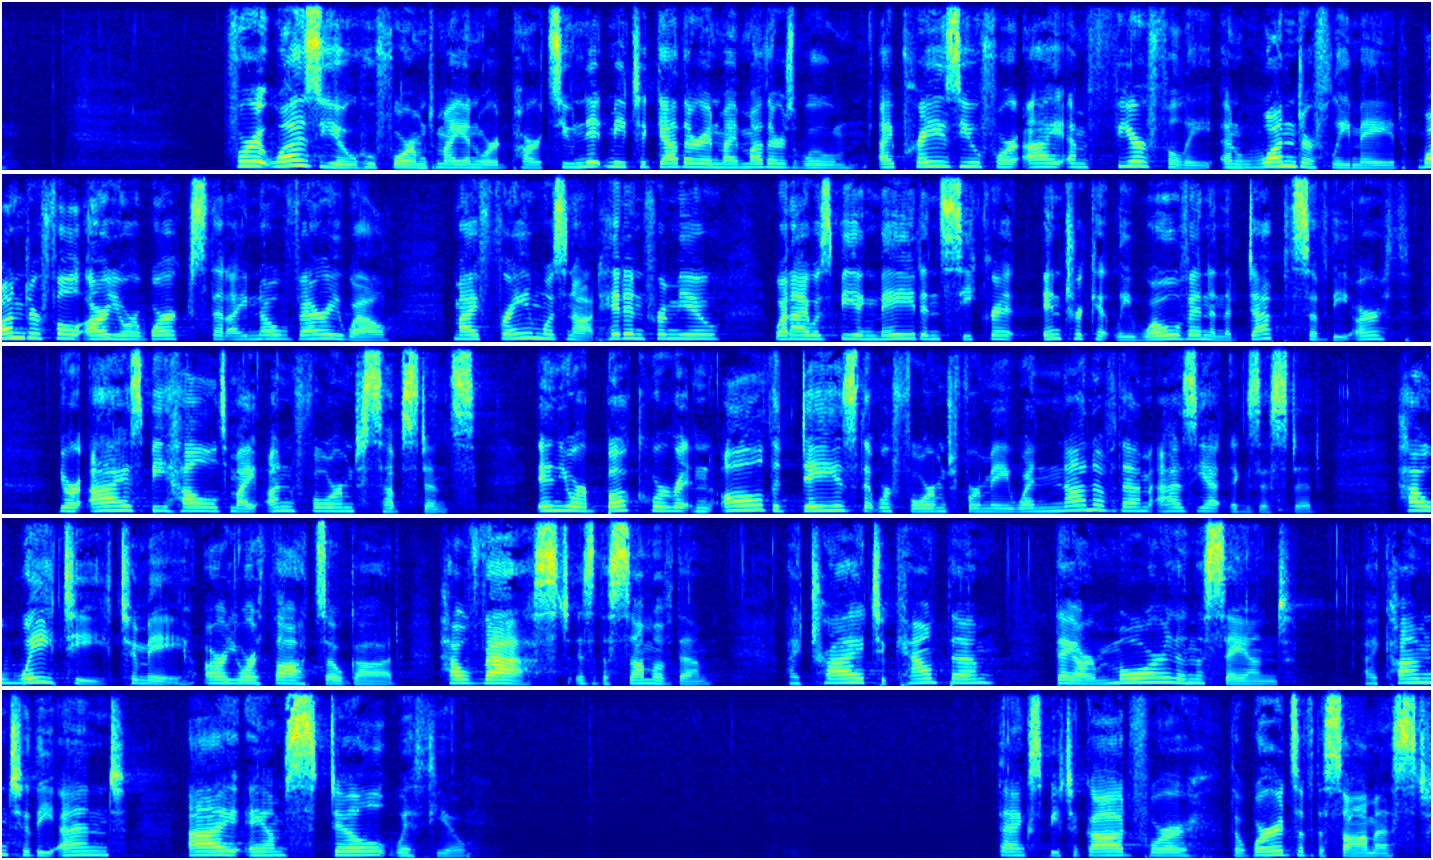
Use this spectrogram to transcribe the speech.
For it was you who formed my inward parts. You knit me together in my mother's womb. I praise you, for I am fearfully and wonderfully made. Wonderful are your works that I know very well. My frame was not hidden from you when I was being made in secret, intricately woven in the depths of the earth. Your eyes beheld my unformed substance. In your book were written all the days that were formed for me, when none of them as yet existed. How weighty to me are your thoughts, O God. How vast is the sum of them. I try to count them, they are more than the sand. I come to the end. I am still with you. Thanks be to God for the words of the psalmist.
